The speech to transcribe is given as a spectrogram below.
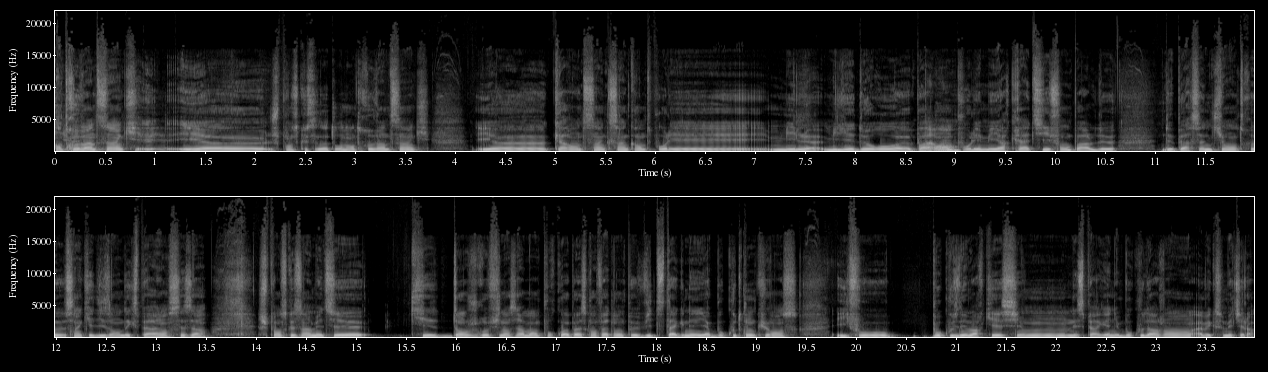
Entre 25 et, euh, je pense que ça doit tourner entre 25 et 45-50 euh, pour les 1000 milliers d'euros euh, par, an, pour les meilleurs créatifs. On parle de, de personnes qui ont entre 5 et 10 ans d'expérience, c'est ça? Je pense que c'est un métier qui est dangereux financièrement. Pourquoi? Parce qu'en fait, on peut vite stagner, il y a beaucoup de concurrence et il faut beaucoup se démarquer si on espère gagner beaucoup d'argent avec ce métier-là.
